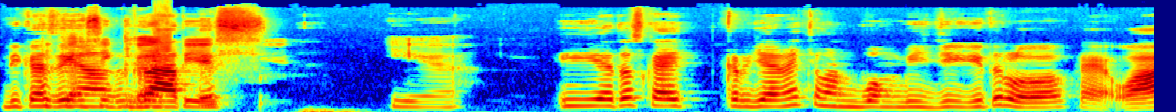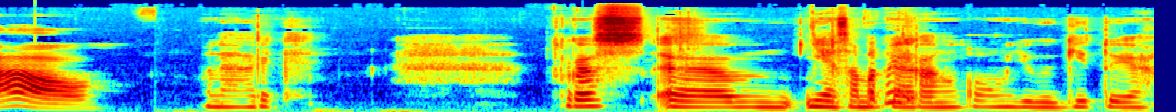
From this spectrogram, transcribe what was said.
dikasih Dikasih yang gratis. Iya, Iya, terus kayak kerjanya cuma buang biji gitu loh. Kayak wow. menarik. Terus em, ya sama Tapi- kayak rangkong juga gitu ya.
